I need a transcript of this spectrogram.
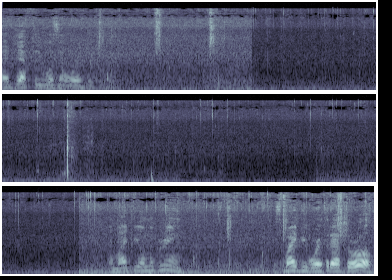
That definitely wasn't worth it. I might be on the green. This might be worth it after all.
